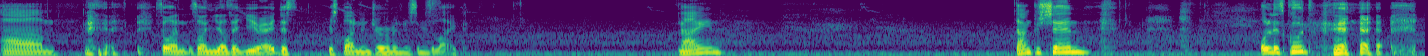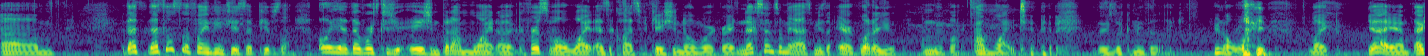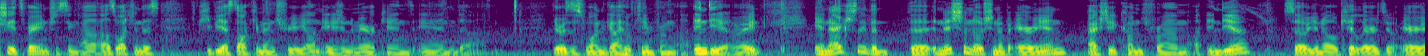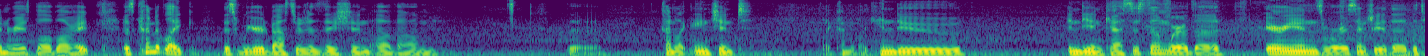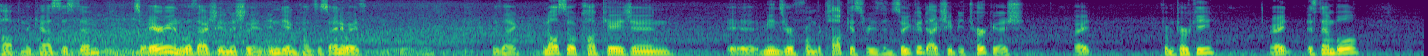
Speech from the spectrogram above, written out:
Um, someone someone yells at you, right? Just respond in German or something like nein. Dankeschön. Alles gut. um, that's that's also the funny thing too is that people's like, oh yeah, that works because you're Asian, but I'm white. Uh, first of all, white as a classification don't work, right? Next time somebody asks me, like, Eric, what are you? I'm like, I'm white. they look at me, they're like, you're not white. I'm like, yeah, am. Actually, it's very interesting. Uh, I was watching this PBS documentary on Asian Americans, and um, there was this one guy who came from uh, India, right? And actually, the the initial notion of Aryan actually comes from uh, India. So you know, Hitler's you know Aryan race, blah blah, right? It was kind of like this weird bastardization of um, the kind of like ancient, like kind of like Hindu Indian caste system, where the Aryans were essentially the, the top in the caste system. So Aryan was actually initially an Indian concept. So anyways, it's like, and also Caucasian, it means you're from the Caucasus region. So you could actually be Turkish, right? From Turkey, right? Istanbul.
